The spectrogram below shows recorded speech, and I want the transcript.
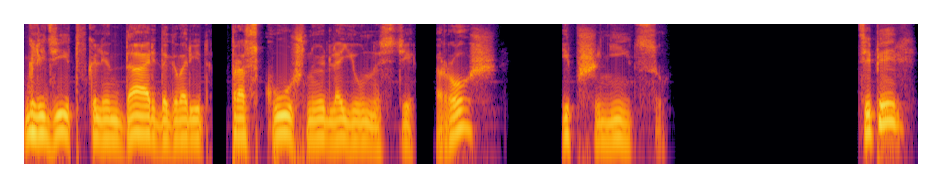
глядит в календарь да говорит про скучную для юности рожь и пшеницу. Теперь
